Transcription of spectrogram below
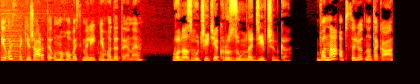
І ось такі жарти у мого восьмилітнього дитини. Вона звучить як розумна дівчинка. Вона абсолютно така.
